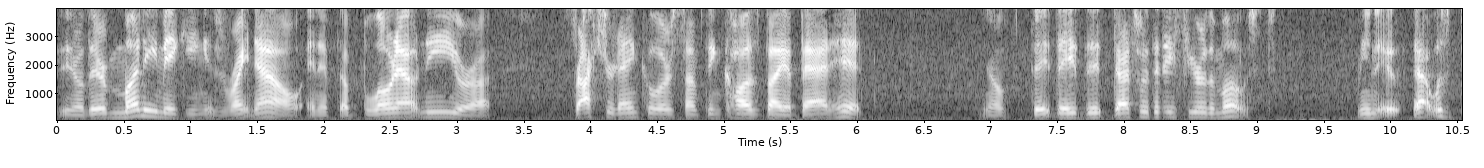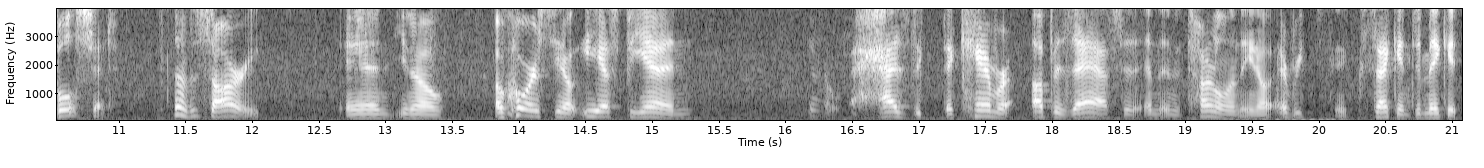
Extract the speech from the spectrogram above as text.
you know, their money making is right now, and if a blown out knee or a fractured ankle or something caused by a bad hit, you know, they, they, they that's what they fear the most. I mean, it, that was bullshit. I'm sorry. And, you know, of course, you know, ESPN you know, has the, the camera up his ass in, in the tunnel and, you know, every second to make it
